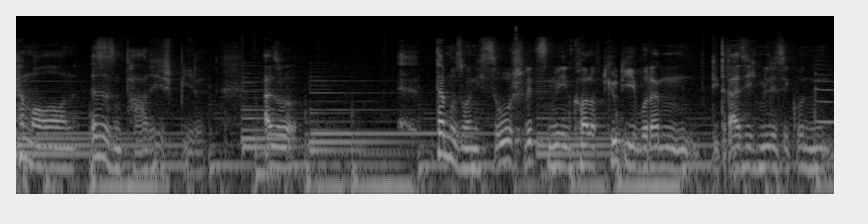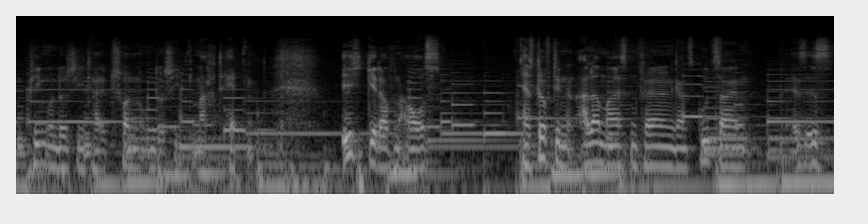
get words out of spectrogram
come on, es ist ein Partyspiel. Also da muss man nicht so schwitzen wie in Call of Duty, wo dann die 30 Millisekunden Ping-Unterschied halt schon einen Unterschied gemacht hätten. Ich gehe davon aus, es dürfte in den allermeisten Fällen ganz gut sein. Es ist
